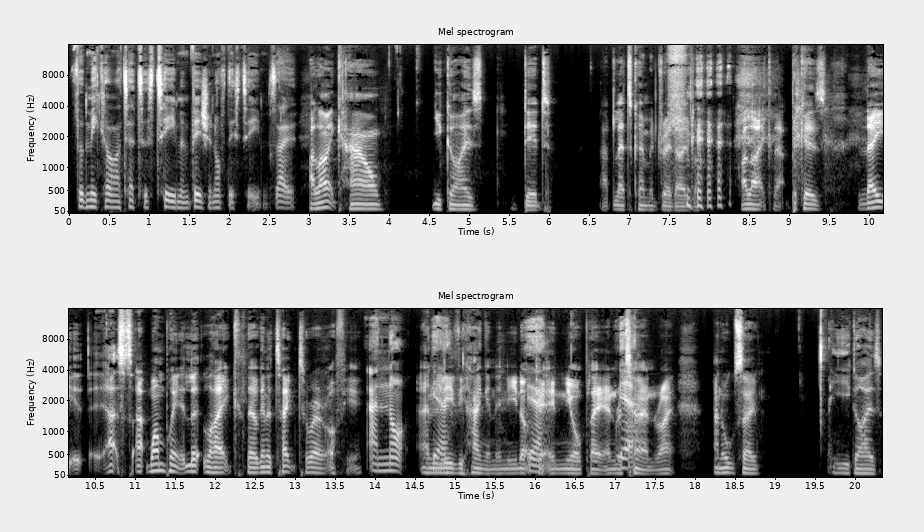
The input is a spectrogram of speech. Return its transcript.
for Mikel Arteta's team and vision of this team. So I like how you guys did Atletico Madrid over. I like that because they at, at one point it looked like they were going to take Torreira off you and not and yeah. leave you hanging and you're not Yeah. getting your play in Yeah. return, right? And also, you guys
